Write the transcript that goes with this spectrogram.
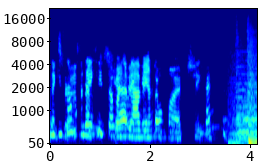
Thank Thanks you so much. thank you so Yeah, much for thank having you so much.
